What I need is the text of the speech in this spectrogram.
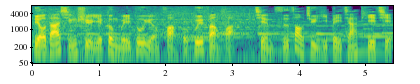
表达形式也更为多元化和规范化，遣词造句亦倍加贴切。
